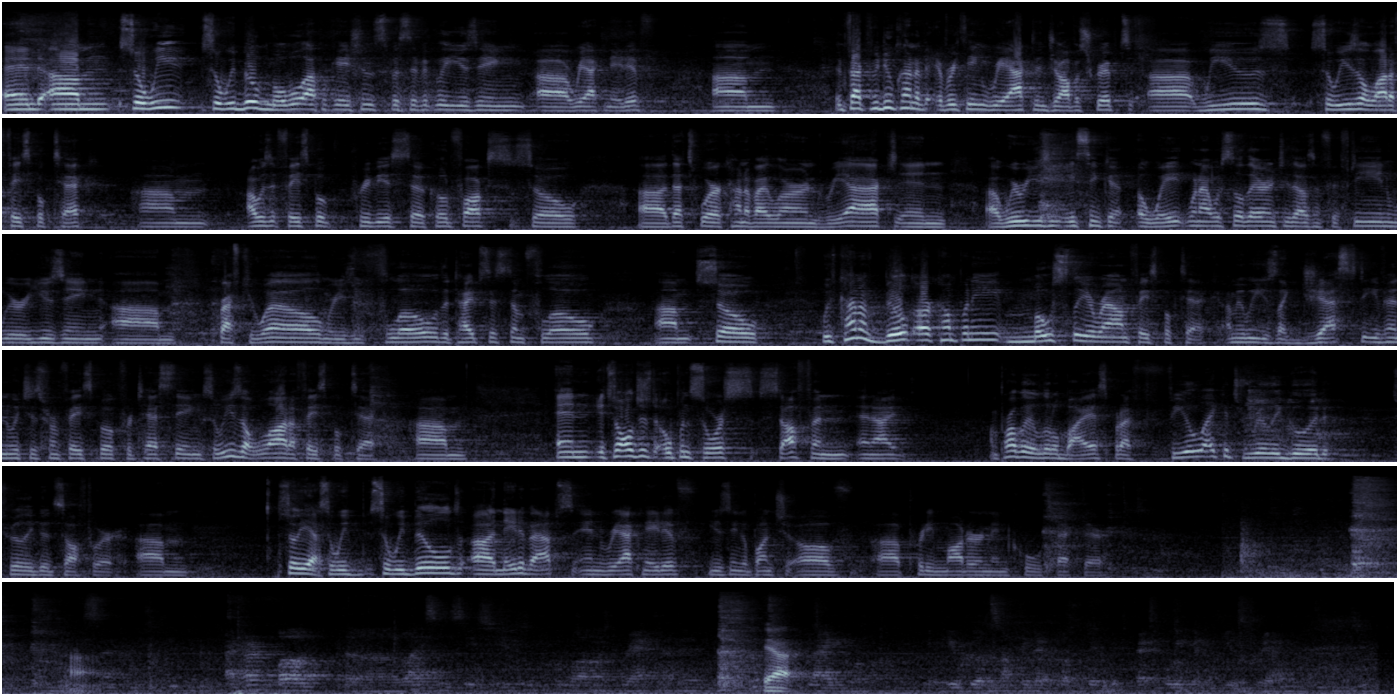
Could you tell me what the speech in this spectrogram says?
And um, so we so we build mobile applications specifically using uh, React Native. Um, in fact, we do kind of everything React and JavaScript. Uh, we use so we use a lot of Facebook tech. Um, I was at Facebook previous to KodeFox, so uh, that's where kind of I learned React, and uh, we were using async await when I was still there in 2015. We were using um, GraphQL, and we are using Flow, the type system Flow. Um, so we've kind of built our company mostly around Facebook tech. I mean, we use like Jest even, which is from Facebook for testing. So we use a lot of Facebook tech. Um, and it's all just open source stuff. And, and I, I'm probably a little biased, but I feel like it's really good. It's really good software. Um, so yeah, so we so we build uh, native apps in React Native using a bunch of uh, pretty modern and cool tech there. I heard about the license issue about React Native. Yeah. Like, if you build something that was built with Facebook, you can use React.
